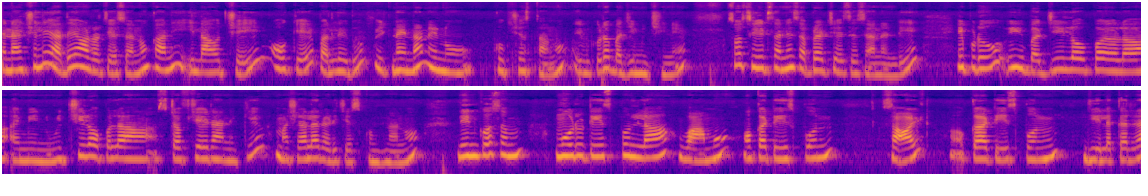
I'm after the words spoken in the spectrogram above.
నేను యాక్చువల్లీ అదే ఆర్డర్ చేశాను. కానీ ఇలా వచ్చాయి. ఓకే పర్లేదు. వీటినైనా నేను కుక్ చేస్తాను. ఇవి కూడా బజ్జీ మిర్చినే. సో సీడ్స్ అన్ని సపరేట్ చేసేసానండి. ఇప్పుడు ఈ బజ్జీ లోపల ఐ మీన్ మిర్చి లోపల స్టఫ్ చేయడానికి మసాలా రెడీ చేసుకుంటున్నాను. దీనికోసం మూడు టీ స్పూన్ల వాము ఒక టీ స్పూన్ సాల్ట్ ఒక టీ స్పూన్ జీలకర్ర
